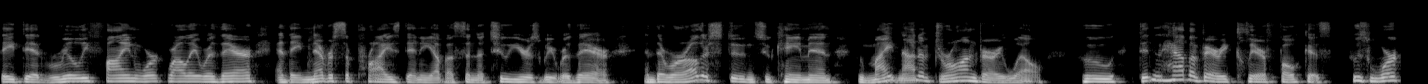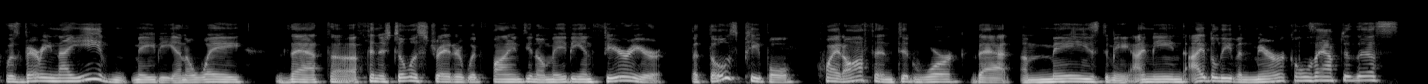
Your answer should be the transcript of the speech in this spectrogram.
They did really fine work while they were there, and they never surprised any of us in the two years we were there. And there were other students who came in who might not have drawn very well, who didn't have a very clear focus, whose work was very naive, maybe in a way that uh, a finished illustrator would find, you know, maybe inferior. But those people quite often did work that amazed me. I mean, I believe in miracles after this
